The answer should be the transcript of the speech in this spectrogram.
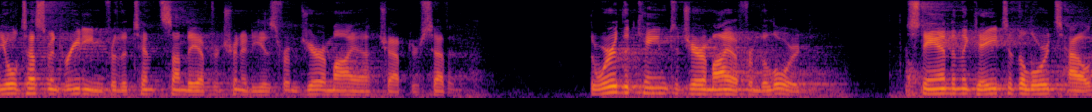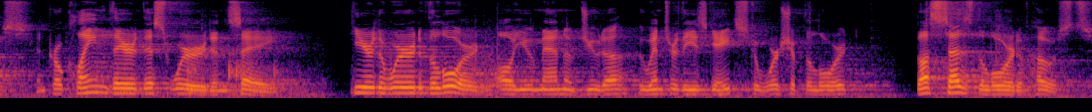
The Old Testament reading for the 10th Sunday after Trinity is from Jeremiah chapter 7. The word that came to Jeremiah from the Lord Stand in the gate of the Lord's house and proclaim there this word and say, Hear the word of the Lord, all you men of Judah who enter these gates to worship the Lord. Thus says the Lord of hosts,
